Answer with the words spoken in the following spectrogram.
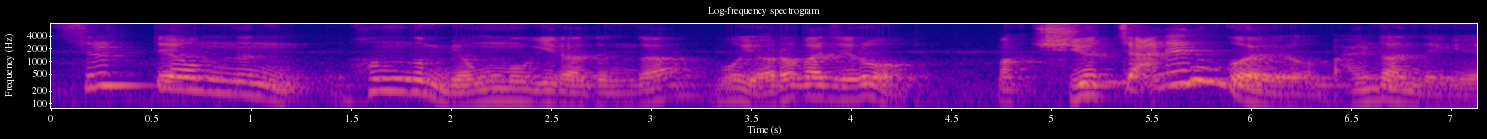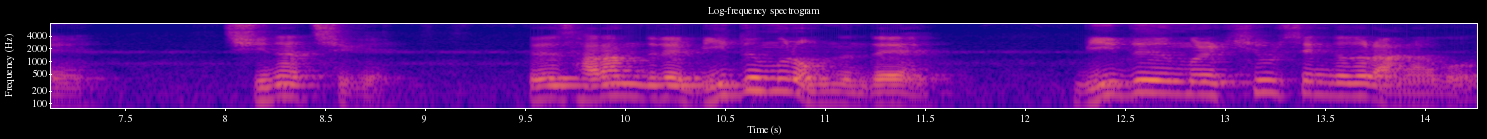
쓸데없는 헌금 명목이라든가 뭐 여러 가지로 막 쥐어 짜내는 거예요. 말도 안 되게. 지나치게. 그래서 사람들의 믿음은 없는데 믿음을 키울 생각을 안 하고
